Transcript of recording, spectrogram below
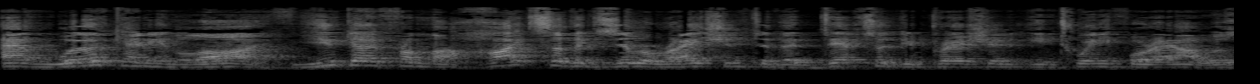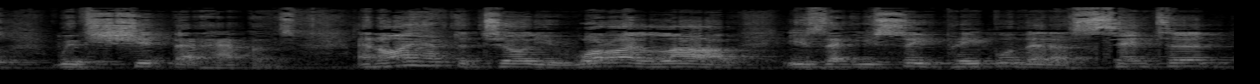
At work and in life. You go from the heights of exhilaration to the depths of depression in 24 hours with shit that happens. And I have to tell you, what I love is that you see people that are centered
